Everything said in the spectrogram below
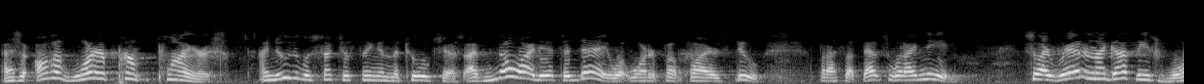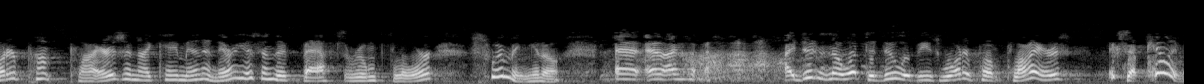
I said, I'll water pump pliers. I knew there was such a thing in the tool chest. I have no idea today what water pump pliers do, but I thought that's what I need. So I ran and I got these water pump pliers and I came in and there he is in the bathroom floor swimming, you know. And, and I, I didn't know what to do with these water pump pliers except kill him.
